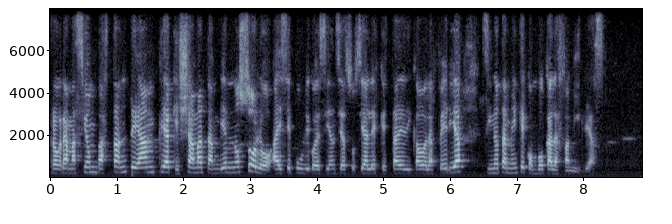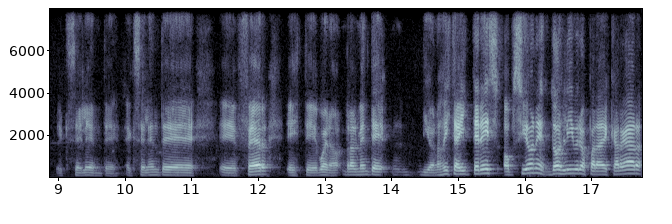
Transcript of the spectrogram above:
programación bastante amplia que llama también no solo a ese público de ciencias sociales que está dedicado a la feria, sino también que convoca a las familias. Excelente, excelente, eh, Fer. Este, bueno, realmente, digo, nos diste ahí tres opciones, dos libros para descargar,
